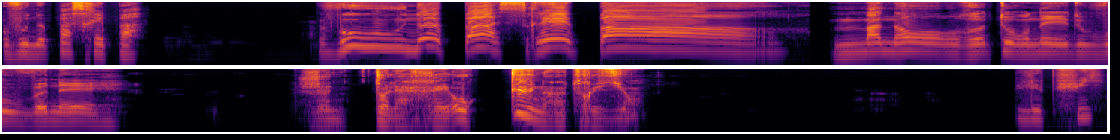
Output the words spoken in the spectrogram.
Vous ne passerez pas. Vous ne passerez pas. Maintenant, retournez d'où vous venez. Je ne tolérerai aucune intrusion. Le puits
